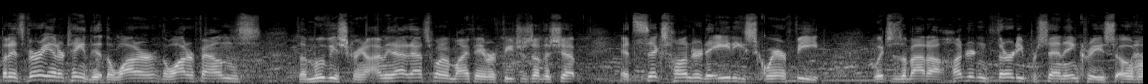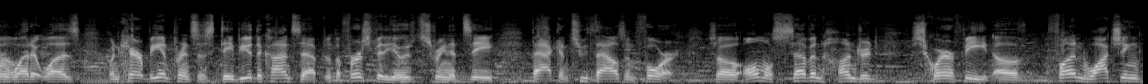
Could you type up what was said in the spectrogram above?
but it's very entertaining. The, the water, the water fountains, the movie screen. I mean, that, that's one of my favorite features of the ship. It's 680 square feet which is about a 130% increase over Wow. what it was when Caribbean Princess debuted the concept with the first video screen at sea back in 2004. So almost 700 square feet of fun watching,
